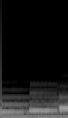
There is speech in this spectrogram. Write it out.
Thank you.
